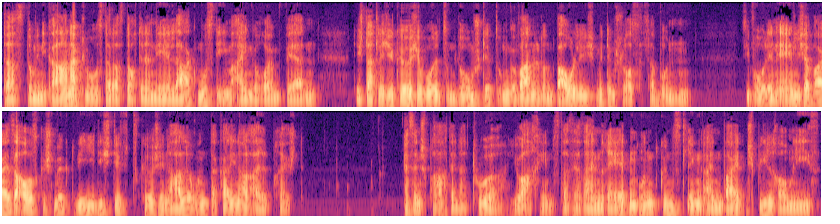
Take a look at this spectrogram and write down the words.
Das Dominikanerkloster, das dort in der Nähe lag, musste ihm eingeräumt werden. Die stattliche Kirche wurde zum Domstift umgewandelt und baulich mit dem Schloss verbunden. Sie wurde in ähnlicher Weise ausgeschmückt wie die Stiftskirche in Halle unter Kardinal Albrecht. Es entsprach der Natur Joachims, dass er seinen Räten und Günstlingen einen weiten Spielraum ließ,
